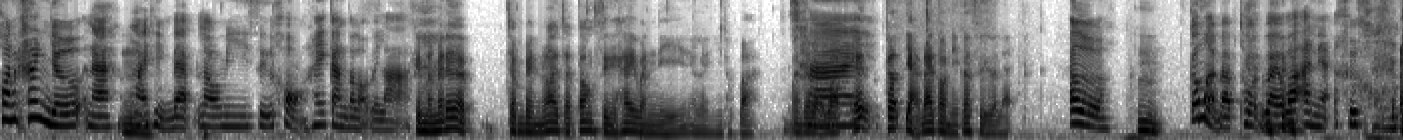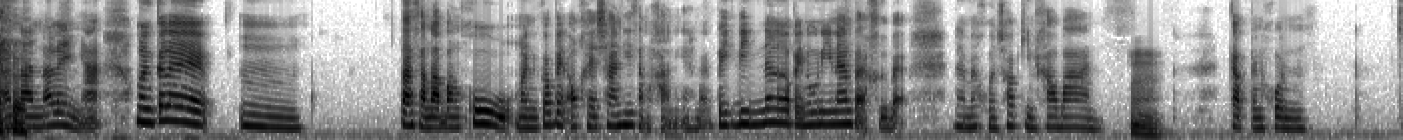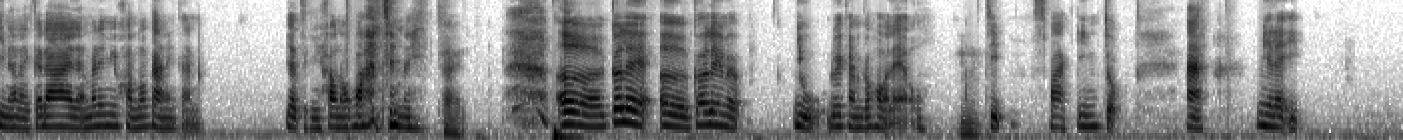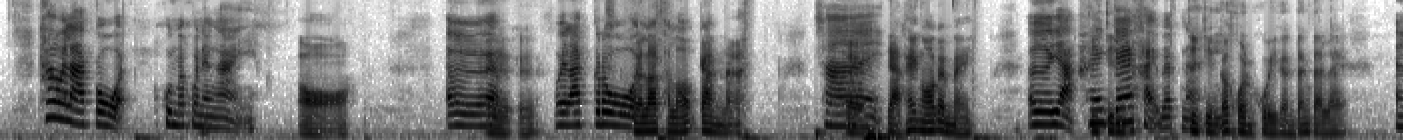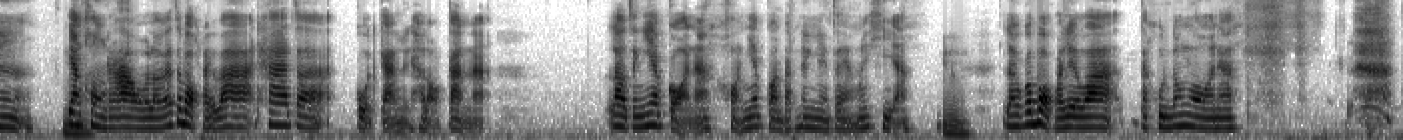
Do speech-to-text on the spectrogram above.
ค่อนข้างเยอะนะอืมหมายถึงแบบเรามีซื้อของให้กันตลอดเวลา คือมันไม่ได้แบบจำเป็นว่าจะต้องซื้อให้วันนี้อะไรอย่างนี้ถูกปะมันจะแบบว่าใช่เอ๊ะก็อยากได้ตอนนี้ก็ซื้อแหละเออ อืมก็เหมือนแบบทดไว้ว่าอันเนี้ยคือของอันนั้นอะไรอย่างเงี้ย มันก็เลย อืม แต่สำหรับบางคู่มันก็เป็น occasion ที่สำคัญไงแบบไปดินเนอร์ไปนู่นนี่นั่นแต่คือแบบนายเป็นคนชอบกินข้าวบ้าน อืมกับเป็นคนกินอะไรก็ได้และไม่ได้มีความต้องการในการอยากจะกินข้าวนอกบ้านใช่ไหมใช่ เออ ก็เลย เออ ก็เลยแบบอยู่ด้วยกันก็พอแล้วอืมจิบ sparkling จบ อะ มีอะไรอีก ถ้าเวลาโกรธคุณเป็นคนยังไง อ๋อ เออเอแบบอเออเวลาโกรธเวลาทะเลาะกันนะใช่เอออยากให้ง้อแบบไหน เออ อยากให้จริงๆแก้ไขแบบไหนจริงๆก็ควรคุยกันตั้งแต่แรกเอออย่างของเราเราก็จะบอกเลยว่า ถ้าจะโกรธกันหรือทะเลาะกันอะเราจะเงียบก่อนนะขอเงียบก่อนแป๊บนึงยังจะยังไม่เคลียร์อืมแล้วก็บอกไว้เลยว่า แต่คุณต้องงอนะ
